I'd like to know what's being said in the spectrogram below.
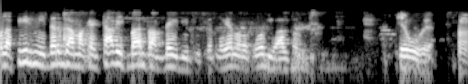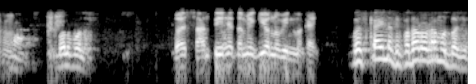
ઓલા પીરની દરગાહમાં કંઈક તાવીજ બાંધવામાં દઈ દીધું એટલે એનો ઓડિયો હાલતો એવું છે? બોલો બોલો. બસ શાંતિ છે. તમે કયો નવીનમાં કઈ? બસ કઈ નથી. પધારો રામોદ બાજુ.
